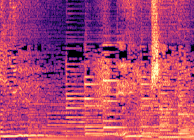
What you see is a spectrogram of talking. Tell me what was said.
相遇一路上有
